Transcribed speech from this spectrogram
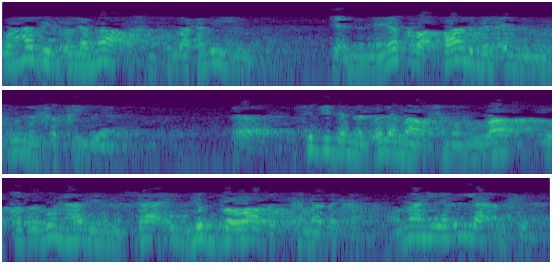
وهذه العلماء رحمة الله عليهم يعني من يقرأ طالب العلم المثون الفقهية تجد أن العلماء رحمه الله يقررون هذه المسائل للضوابط كما ذكرنا وما هي إلا أمثلة.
